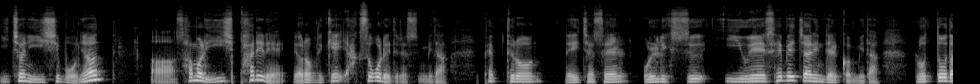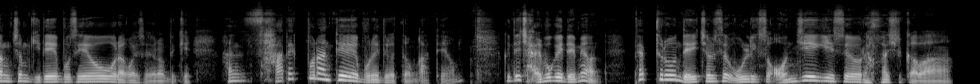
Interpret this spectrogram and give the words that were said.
2025년 어, 3월 28일에 여러분께 약속을 해드렸습니다. 펩트론, 네이처셀, 올릭스 이후에 3배짜리는 될 겁니다. 로또 당첨 기대해 보세요. 라고 해서 여러분들께 한 400분한테 보내드렸던 것 같아요. 근데 잘 보게 되면 펩트론, 네이처셀, 올릭스 언제 얘기했어요? 라고 하실까봐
